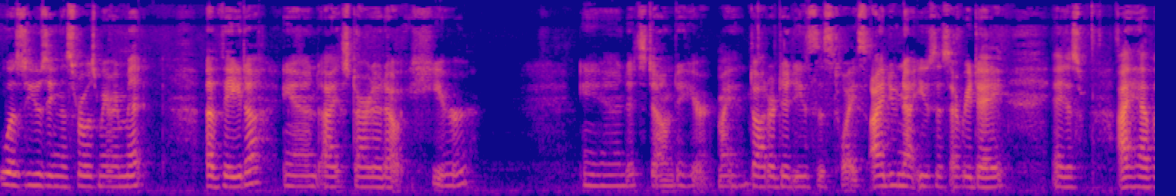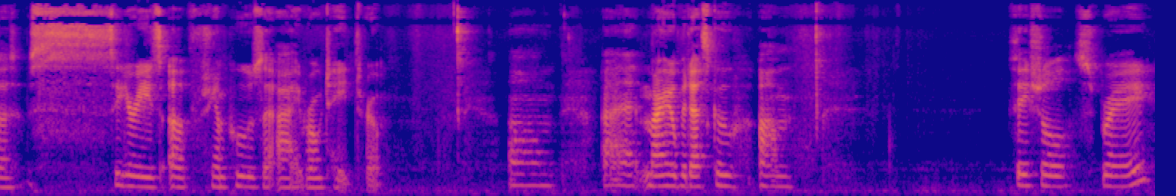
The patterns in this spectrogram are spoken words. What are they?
was using this Rosemary Mint Aveda and I started out here and it's down to here. My daughter did use this twice. I do not use this every day. I just, I have a series of shampoos that I rotate through. Um, uh, Mario Badescu um, facial spray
